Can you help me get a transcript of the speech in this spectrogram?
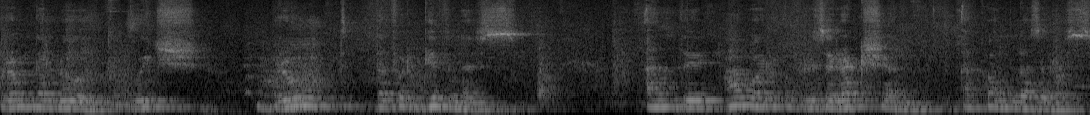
from the Lord which brought the forgiveness and the power of resurrection upon Lazarus.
